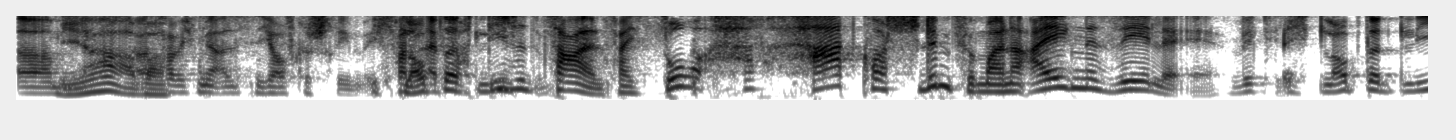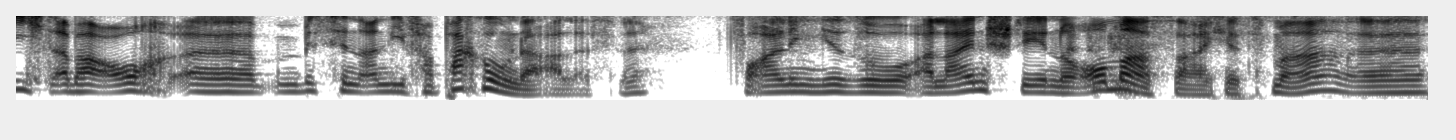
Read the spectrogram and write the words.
Ähm, ja, aber das habe ich mir alles nicht aufgeschrieben. Ich, ich fand glaub, einfach diese Zahlen fand ich so hardcore schlimm für meine eigene Seele, ey. Wirklich. Ich glaube, das liegt aber auch äh, ein bisschen an die Verpackung da alles, ne? Vor allen Dingen hier so alleinstehende Omas, sage ich jetzt mal, äh,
